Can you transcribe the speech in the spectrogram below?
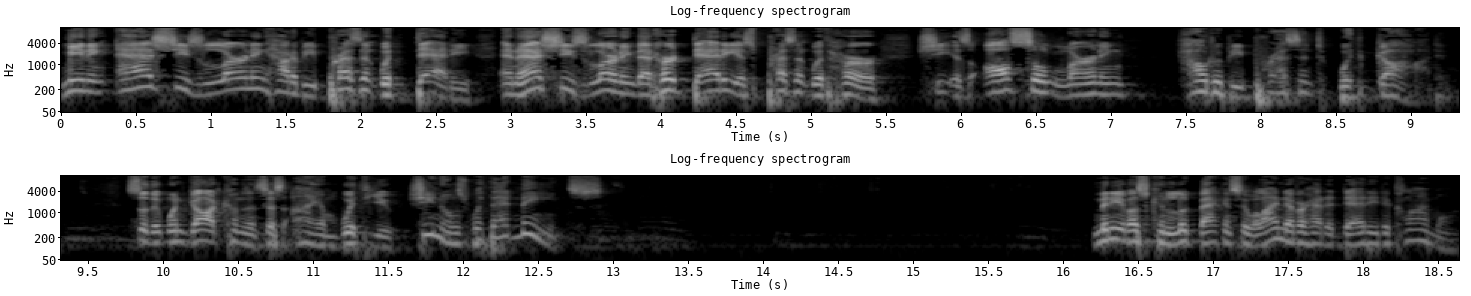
Meaning, as she's learning how to be present with daddy, and as she's learning that her daddy is present with her, she is also learning how to be present with God. So that when God comes and says, I am with you, she knows what that means. Many of us can look back and say, Well, I never had a daddy to climb on.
